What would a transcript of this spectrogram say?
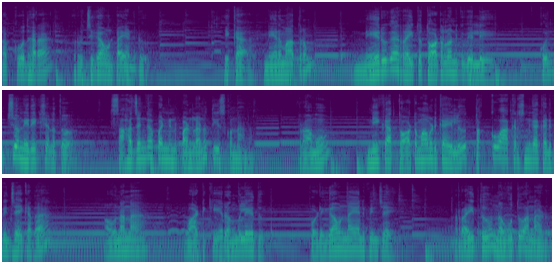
తక్కువ ధర రుచిగా ఉంటాయంటూ. ఇక నేను మాత్రం నేరుగా రైతు తోటలోనికి వెళ్ళి కొంచెం నిరీక్షణతో సహజంగా పండిన పండ్లను తీసుకున్నాను. రాము నీకు ఆ తోట మామిడికాయలు తక్కువ ఆకర్షణగా కనిపించాయి కదా? అవునన్నా వాటికి రంగు లేదు పొడిగా ఉన్నాయి అనిపించాయి. రైతు నవ్వుతూ అన్నాడు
